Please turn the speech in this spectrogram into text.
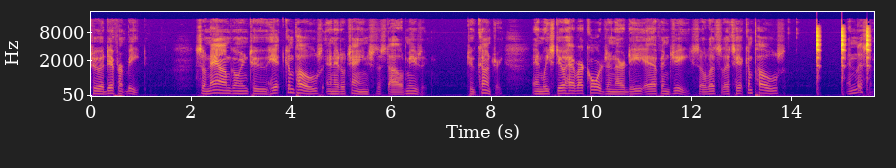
to a different beat. So now I'm going to hit compose and it'll change the style of music to country. And we still have our chords in there, D, F, and G. So let's let's hit compose and listen.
